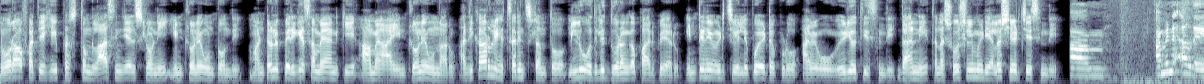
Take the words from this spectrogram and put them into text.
నోరా ఫతేహి ప్రస్తుతం లాస్ ఏంజల్స్లోని ఇంట్లోనే ఉంటోంది మంటలు పెరిగే సమయానికి ఆమె ఆ ఇంట్లోనే ఉన్నారు అధికారులు హెచ్చరించడంతో ఇల్లు వదిలి దూరంగా పారిపోయారు ఇంటిని విడిచి వెళ్ళిపోయేటప్పుడు ఆమె ఓ వీడియో తీసింది దాన్ని తన సోషల్ మీడియాలో షేర్ చేసింది um, I'm in LA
